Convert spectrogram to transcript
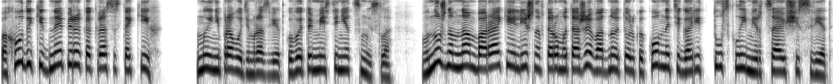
Походу, киднеперы как раз из таких. Мы не проводим разведку, в этом месте нет смысла. В нужном нам бараке лишь на втором этаже в одной только комнате горит тусклый мерцающий свет.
